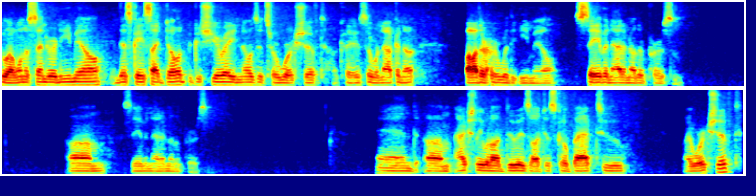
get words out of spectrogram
Do I want to send her an email? In this case, I don't because she already knows it's her work shift. Okay, so we're not going to bother her with the email. Save and add another person. Um, save and add another person. And um, actually, what I'll do is I'll just go back to my work shift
